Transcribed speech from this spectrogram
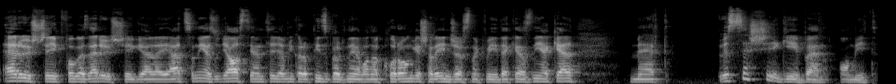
erősség fog az erősség ellen játszani. Ez ugye azt jelenti, hogy amikor a Pittsburghnél van a korong, és a Rangersnek védekeznie kell, mert összességében, amit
